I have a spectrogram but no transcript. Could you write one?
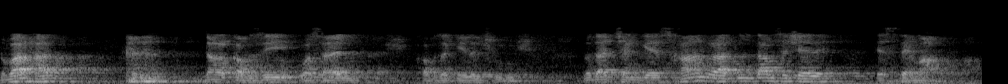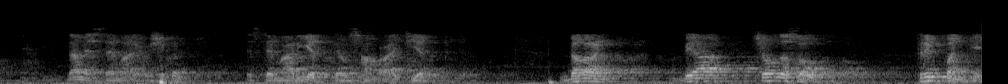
نو بهرحال دا قبضه وسایل قبضه کېدل شروع شي نو دا چنګیز خان راتل دام څه شی دی استعمار دا استعمار یو شکل استعماریت دی او سامراجیت دغه بیا 1453 کې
